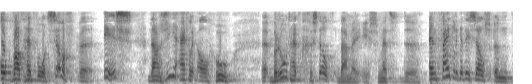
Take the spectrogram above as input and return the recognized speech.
op wat het woord zelf uh, is, dan zie je eigenlijk al hoe uh, beroerd het gesteld daarmee is. Met de, en feitelijk, het is zelfs een,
